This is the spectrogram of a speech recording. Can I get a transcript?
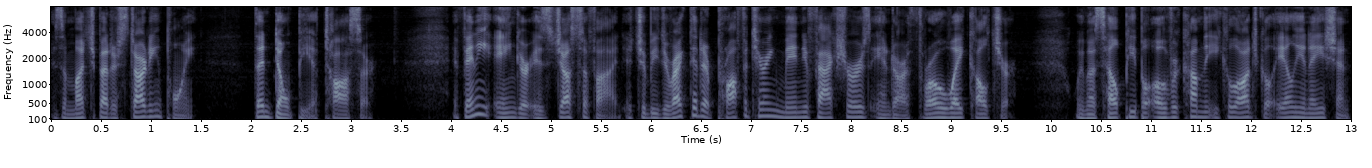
is a much better starting point than don't be a tosser. If any anger is justified, it should be directed at profiteering manufacturers and our throwaway culture. We must help people overcome the ecological alienation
